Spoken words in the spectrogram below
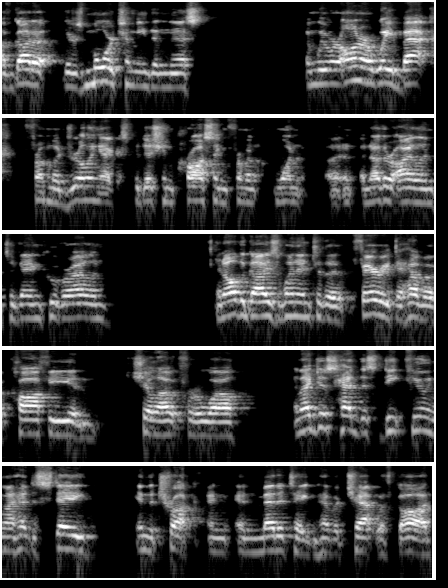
I've got to, there's more to me than this. And we were on our way back from a drilling expedition, crossing from an, one uh, another island to Vancouver Island. And all the guys went into the ferry to have a coffee and chill out for a while. And I just had this deep feeling I had to stay in the truck and, and meditate and have a chat with God.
